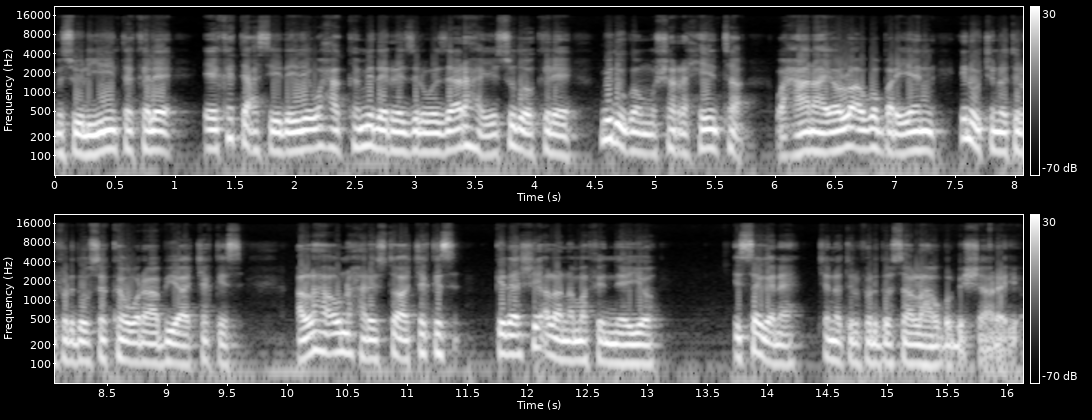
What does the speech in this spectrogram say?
mas'uuliyiinta kale ee ka tacsiideeyay waxaa ka mid a ra'iisul wasaaraha iyo sidoo kale midowda musharaxiinta waxaana ay alla uga baryeen inuu jannatul firdowse ka waraabiyo ajakis allaha u naxariisto ajakis gadaashay alla nama fidneeyo. Isagana jannatul firdows allah ugu bishaareeyo.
